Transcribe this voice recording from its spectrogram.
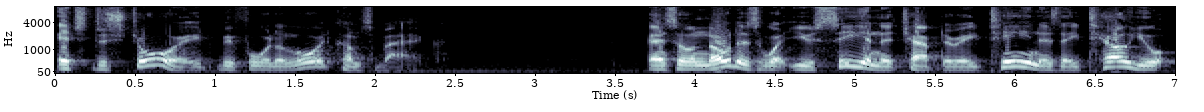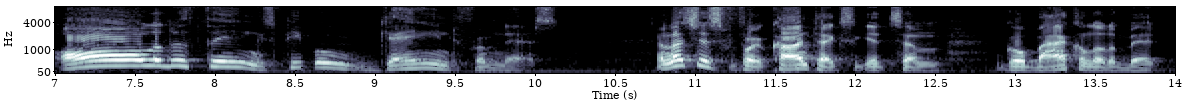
it's destroyed before the lord comes back. And so notice what you see in the chapter 18 is they tell you all of the things people gained from this. And let's just for context get some go back a little bit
